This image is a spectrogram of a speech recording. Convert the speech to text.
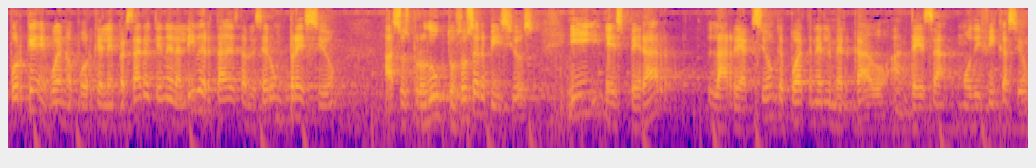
¿Por qué? Bueno, porque el empresario tiene la libertad de establecer un precio a sus productos o servicios y esperar la reacción que pueda tener el mercado ante esa modificación.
